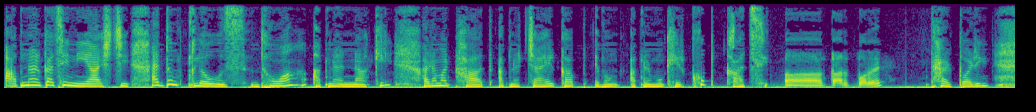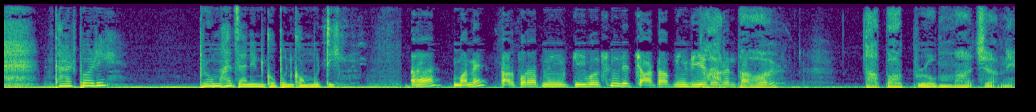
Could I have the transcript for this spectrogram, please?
আপনার কাছে নিয়ে আসছি। একদম ক্লোজ ধোঁয়া আপনার নাকে আর আমার হাত আপনার চায়ের কাপ এবং আপনার মুখের খুব কাছে। তারপরে? তারপরে তারপরে ব্রহ্মা জানেন গোপন কম্মটি। হ্যাঁ মানে? তারপরে আপনি কি বলছেন যে চাটা আপনি দিয়ে দেবেন তারপরে তারপর? ব্রহ্মা জানে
